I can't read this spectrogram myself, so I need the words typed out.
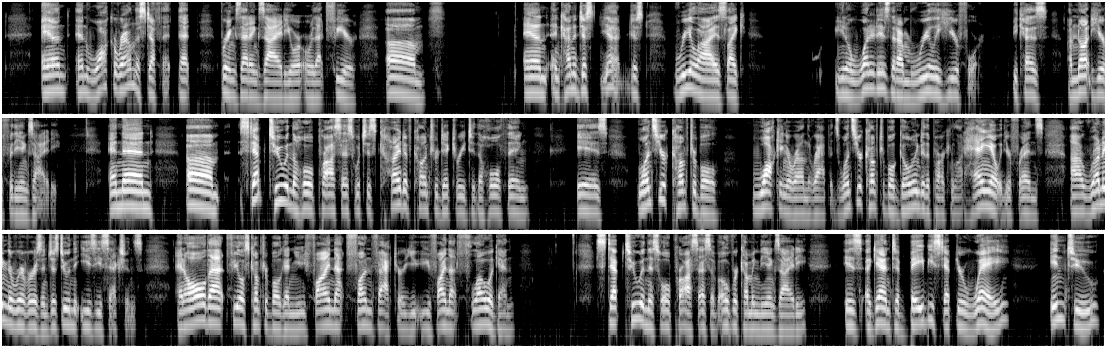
and and walk around the stuff that that brings that anxiety or or that fear. Um and and kind of just yeah, just realize like you know, what it is that I'm really here for because I'm not here for the anxiety. And then um, step two in the whole process, which is kind of contradictory to the whole thing, is once you're comfortable walking around the rapids, once you're comfortable going to the parking lot, hanging out with your friends, uh, running the rivers, and just doing the easy sections, and all that feels comfortable again, you find that fun factor, you, you find that flow again Step two in this whole process of overcoming the anxiety is again to baby step your way into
